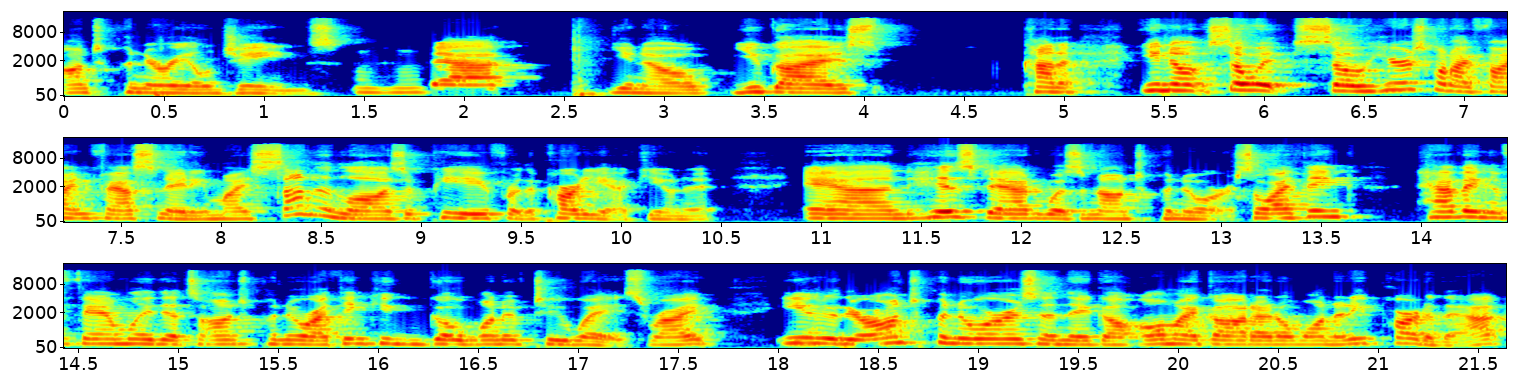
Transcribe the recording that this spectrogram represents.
entrepreneurial genes mm-hmm. that, you know, you guys kind of, you know, so it, so here's what I find fascinating. My son in law is a PA for the cardiac unit, and his dad was an entrepreneur. So I think having a family that's entrepreneur, I think you can go one of two ways, right? Either yeah. they're entrepreneurs and they go, oh my God, I don't want any part of that.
